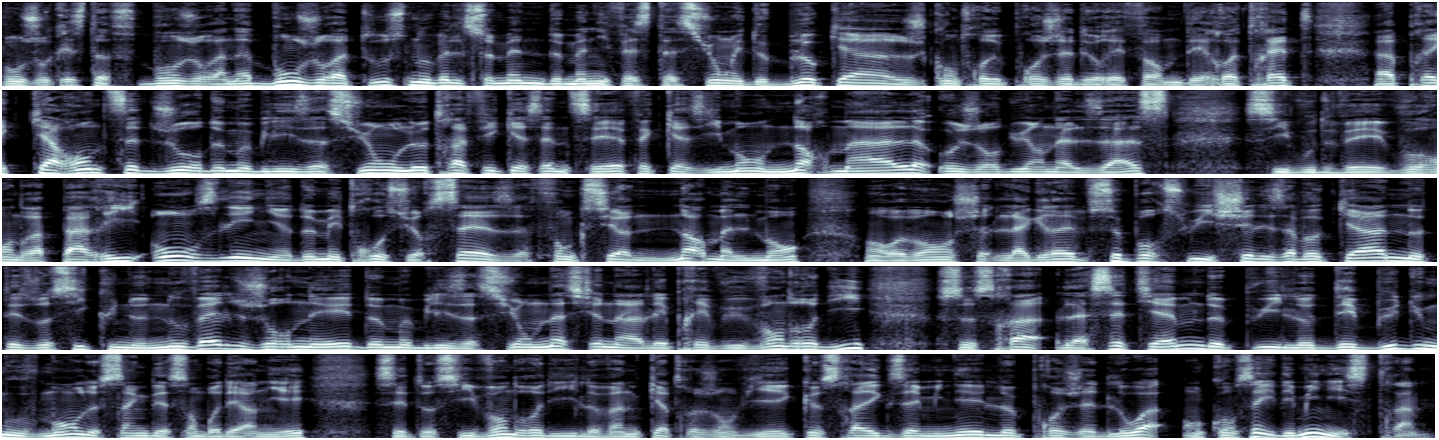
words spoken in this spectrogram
Bonjour Christophe, bonjour Anna, bonjour à tous. Nouvelle semaine de manifestations et de blocage contre le projet de réforme des retraites. Après 47 jours de mobilisation, le trafic SNCF est quasiment normal aujourd'hui en Alsace. Si vous devez vous rendre à Paris, 11 lignes de métro sur 16 fonctionnent normalement. En revanche, la grève se poursuit chez les avocats. Notez aussi qu'une nouvelle journée de mobilisation nationale est prévue vendredi. Ce sera la septième depuis le début du mouvement le 5 décembre dernier c'est aussi vendredi le 24 janvier que sera examiné le projet de loi en Conseil des ministres.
